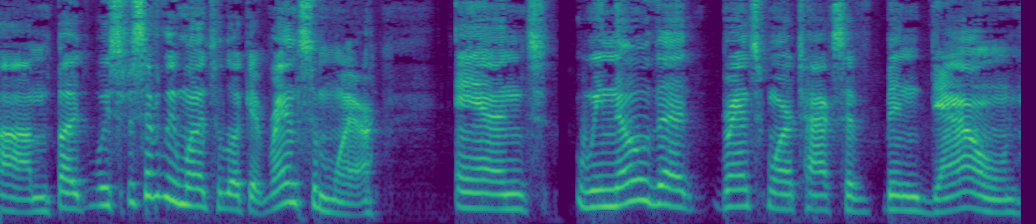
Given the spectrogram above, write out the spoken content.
Um, but we specifically wanted to look at ransomware, and we know that ransomware attacks have been down.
